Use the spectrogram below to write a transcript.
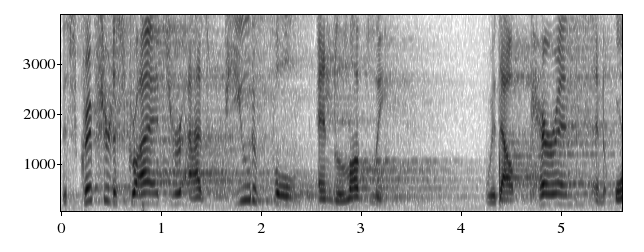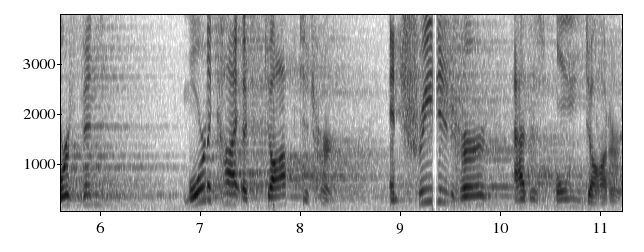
The scripture describes her as beautiful and lovely. Without parents and orphaned, Mordecai adopted her and treated her as his own daughter.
